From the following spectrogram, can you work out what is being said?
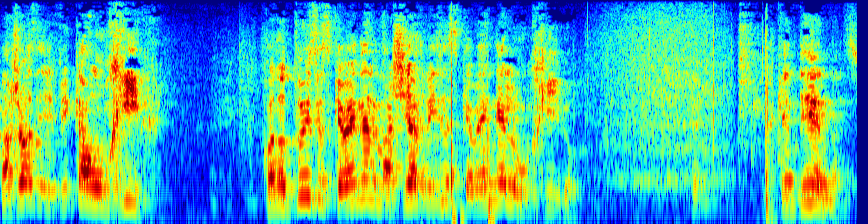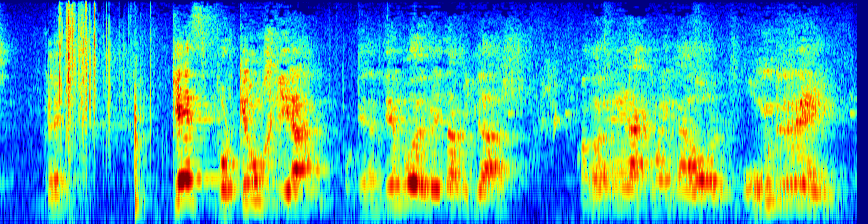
Mashuach significa ungir. Cuando tú dices que venga el Mashiach, dices que venga el ungido. Que entiendas. ¿Qué es? ¿Por qué ungían? Porque en el tiempo de Beit HaMikdash, cuando alguien era un rey,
